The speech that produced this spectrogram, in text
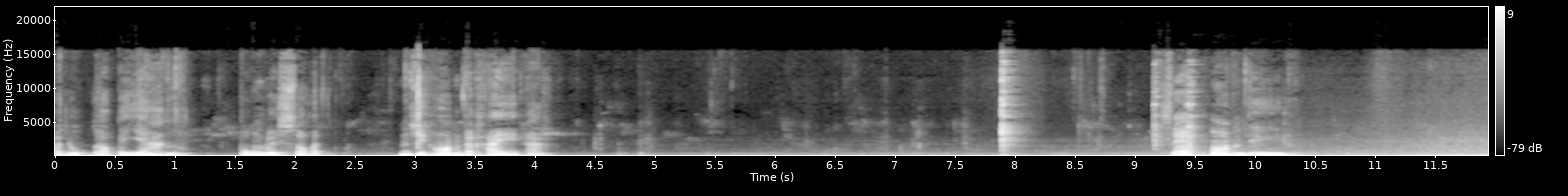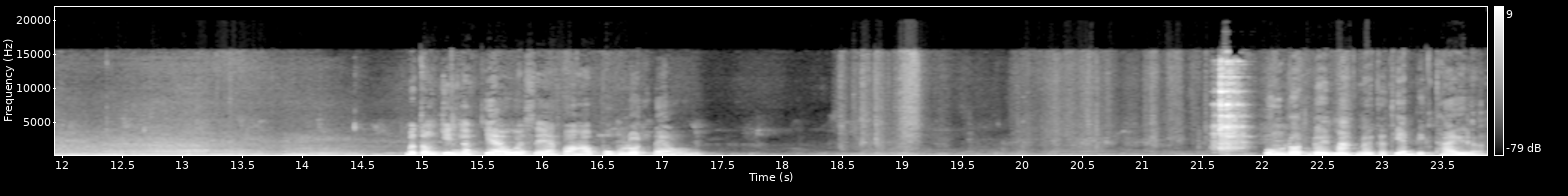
ปลาดุกเราไปย่างปรุงโดยซอสมันสิหอมตะไคร้ค่ะแซ่บหอมดีไม่ต้องกินกับแจ่วก็แซ่บเพราะเขาปรุงรสแล้ว ปรุงรสโดยมักโดยกระเทียมพริกไทยเลย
